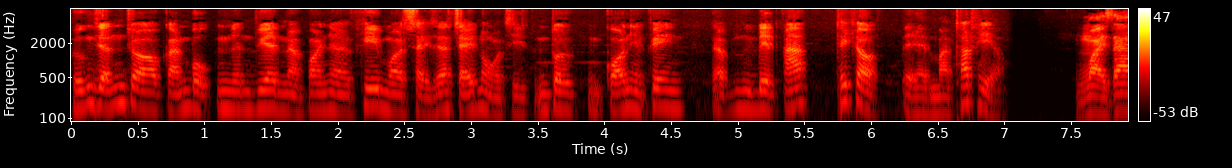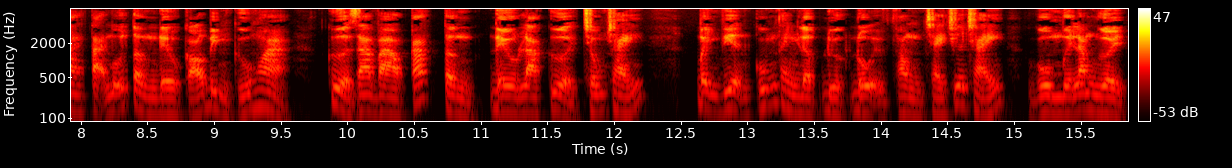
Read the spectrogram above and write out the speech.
hướng dẫn cho cán bộ nhân viên là coi như khi mà xảy ra cháy nổ thì chúng tôi cũng có những cái biện pháp thích hợp để mà thoát hiểm. Ngoài ra, tại mỗi tầng đều có bình cứu hỏa, cửa ra vào các tầng đều là cửa chống cháy. Bệnh viện cũng thành lập được đội phòng cháy chữa cháy gồm 15 người,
